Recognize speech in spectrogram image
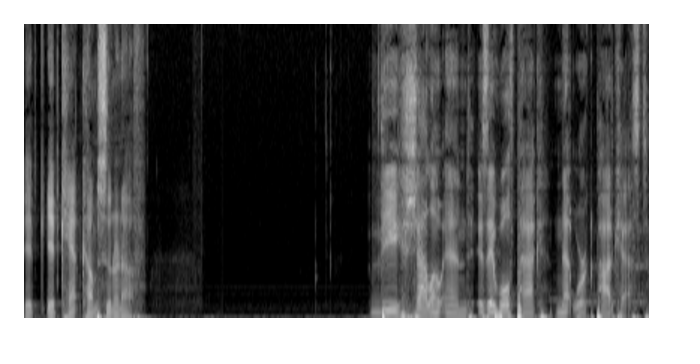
it it can't come soon enough. The Shallow End is a Wolfpack Network podcast.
